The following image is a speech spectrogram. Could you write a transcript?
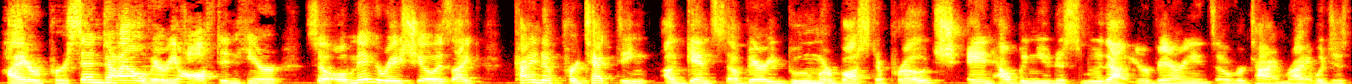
higher percentile very often here. So omega ratio is like kind of protecting against a very boom or bust approach and helping you to smooth out your variance over time, right? Which is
